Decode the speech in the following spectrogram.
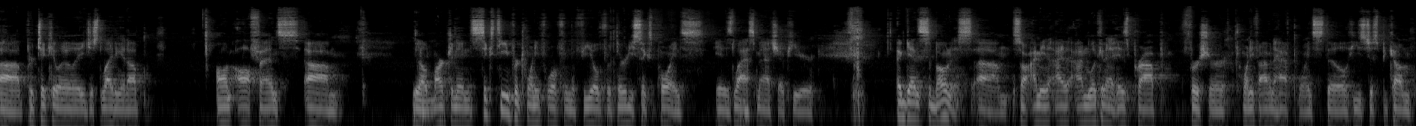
uh, particularly just lighting it up on offense. Um, you know, Markkanen 16 for 24 from the field for 36 points in his last matchup here against Sabonis. Um, so, I mean, I, am looking at his prop for sure 25 and a half points still. He's just become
